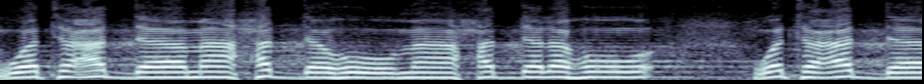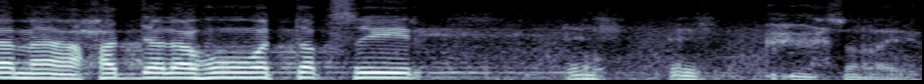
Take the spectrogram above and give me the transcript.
وتعدى ما حده ما حد له وتعدى ما حد له والتقصير. أحسن الله إليك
